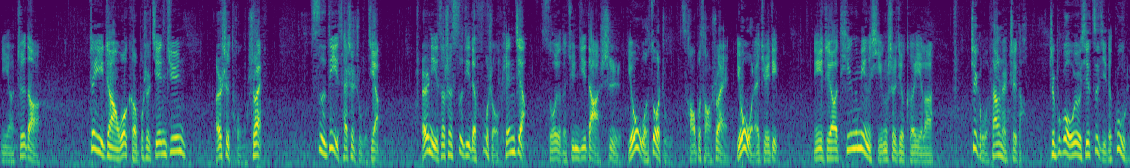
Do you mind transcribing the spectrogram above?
你要知道，这一仗我可不是监军，而是统帅，四弟才是主将，而你则是四弟的副手偏将。所有的军机大事由我做主，草不草率由我来决定，你只要听命行事就可以了。这个我当然知道，只不过我有些自己的顾虑，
